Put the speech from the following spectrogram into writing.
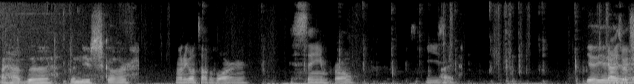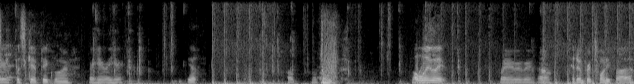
I have the the new scar. You wanna go on top of bar or? The same, bro. It's easy. I- Yeah, yeah, Guys yeah. right let's, here? let's get big barn. Right here, right here. Yep. Oh, okay. Oh wait, wait. Wait, wait, wait. Oh, Hit him for 25.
